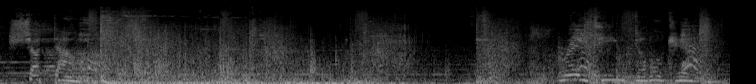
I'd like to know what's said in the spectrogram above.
Shut down. Red team double kill.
